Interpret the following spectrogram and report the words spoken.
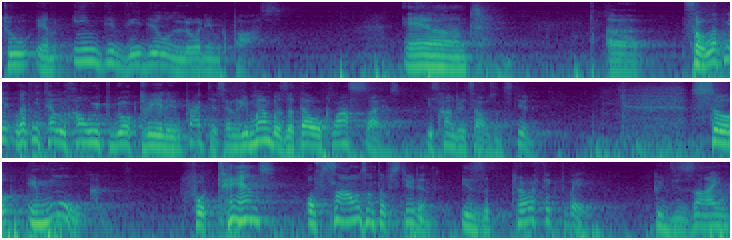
to an individual learning path. And uh, so let me, let me tell you how it worked really in practice. And remember that our class size is 100,000 students. So a MOOC for tens of thousands of students is the perfect way to design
